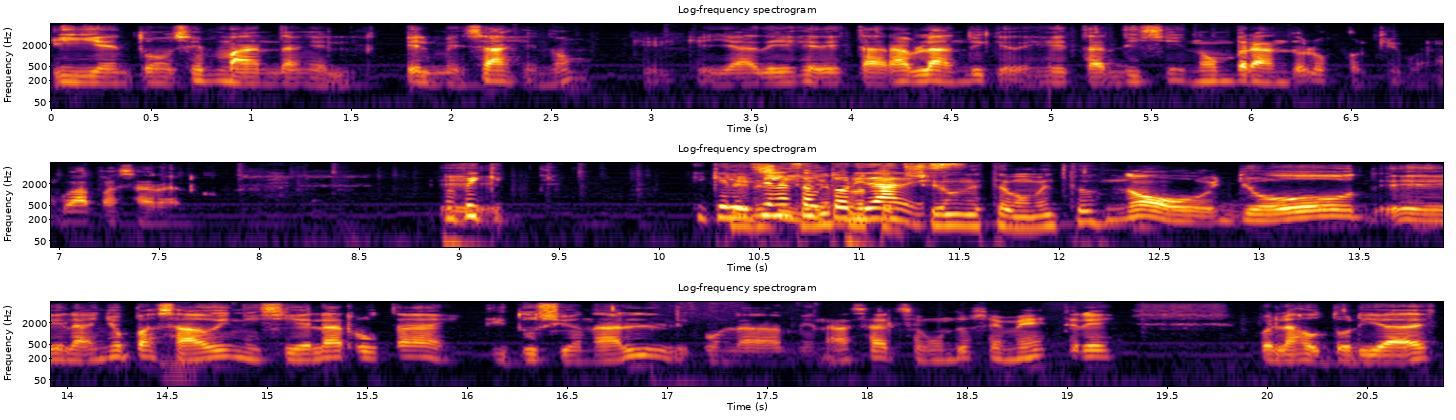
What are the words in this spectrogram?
y entonces mandan el, el mensaje, ¿no? Que, ya deje de estar hablando y que deje de estar nombrándolos porque, bueno, va a pasar algo. Eh, ¿Y qué le dicen las autoridades? en este momento? No, yo eh, el año pasado inicié la ruta institucional con la amenaza del segundo semestre pues las autoridades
